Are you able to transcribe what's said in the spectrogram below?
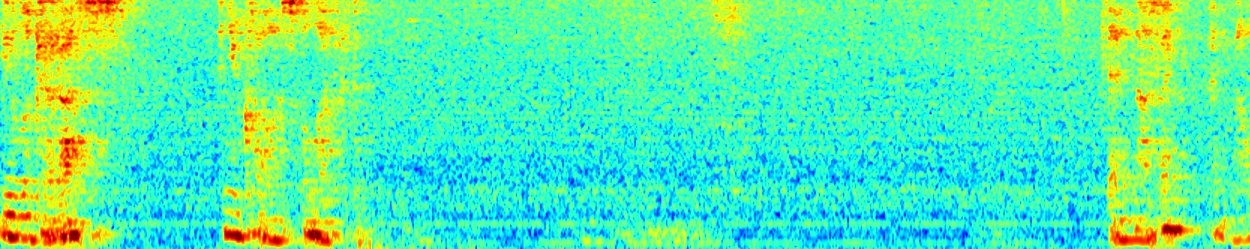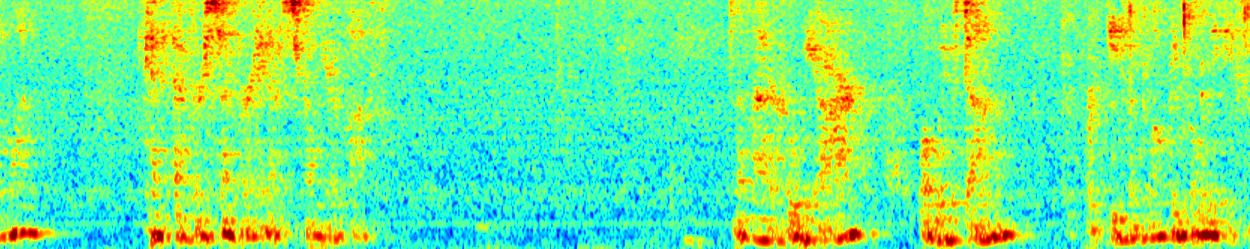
You look at us and you call us beloved. And nothing and no one can ever separate us from your love. No matter who we are, what we've done, or even what we believe.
